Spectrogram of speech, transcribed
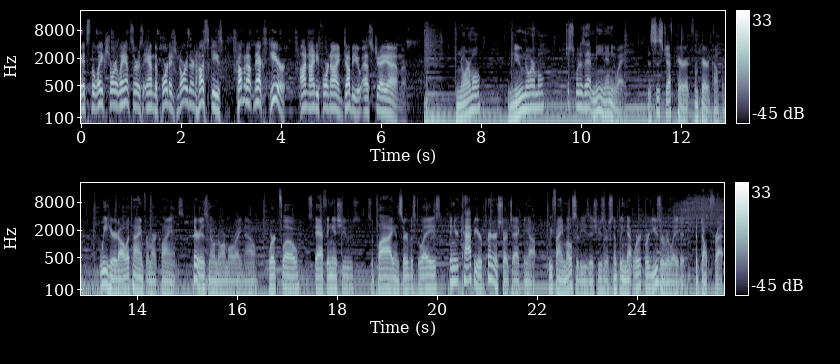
It's the Lakeshore Lancers and the Portage Northern Huskies coming up next here on 94.9 WSJM. Normal? New normal? Just what does that mean anyway? This is Jeff Parrott from Parrott Company. We hear it all the time from our clients. There is no normal right now. Workflow, staffing issues, supply and service delays, then your copy or printer starts acting up. We find most of these issues are simply network or user related, but don't fret.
